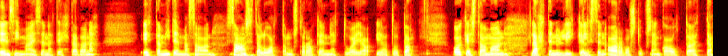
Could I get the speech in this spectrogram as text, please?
ensimmäisenä tehtävänä, että miten mä saan, saan sitä luottamusta rakennettua. Ja, ja tota, oikeastaan mä oon lähtenyt liikkeelle sen arvostuksen kautta, että,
